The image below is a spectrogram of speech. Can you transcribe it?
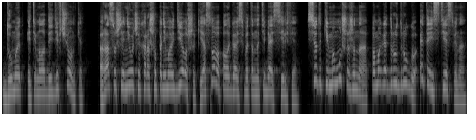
думают эти молодые девчонки. Раз уж я не очень хорошо понимаю девушек, я снова полагаюсь в этом на тебя, Сильфи. Все-таки мы муж и жена, помогать друг другу – это естественно.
